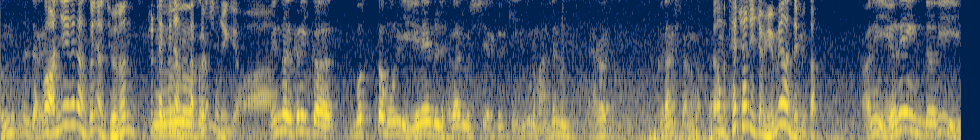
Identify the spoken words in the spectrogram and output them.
없는잖아요. 뭐 완전히 그냥 그냥 전원 주택 그냥 음, 딱 그런 그렇지. 분위기야. 아. 옛날 그러니까 뭣도 모르게 연예인들 해가지고 씨 그렇게 일부러 만드는 해가지고 그 당시 가는 것 같다. 그러면 태촌이 좀 유명한 데입니까? 아니 연예인들이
